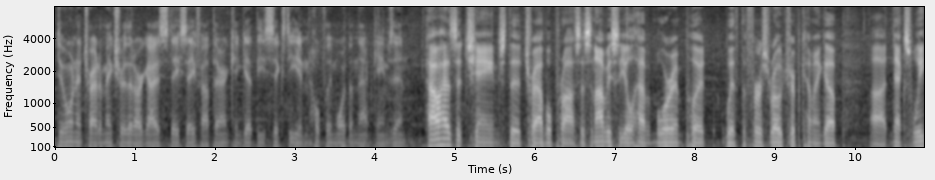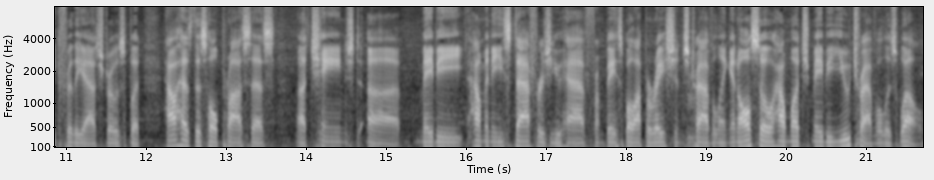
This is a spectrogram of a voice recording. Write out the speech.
doing to try to make sure that our guys stay safe out there and can get these 60 and hopefully more than that games in. How has it changed the travel process? And obviously, you'll have more input with the first road trip coming up uh, next week for the Astros. But how has this whole process uh, changed? Uh, maybe how many staffers you have from baseball operations mm-hmm. traveling, and also how much maybe you travel as well.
